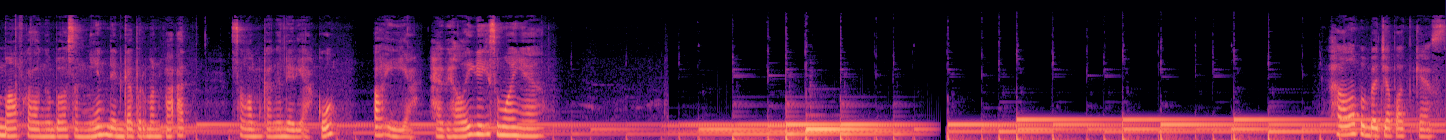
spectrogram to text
Maaf kalau ngebosenin dan gak bermanfaat. Salam kangen dari aku. Oh iya, happy holiday semuanya. Halo pembaca podcast.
